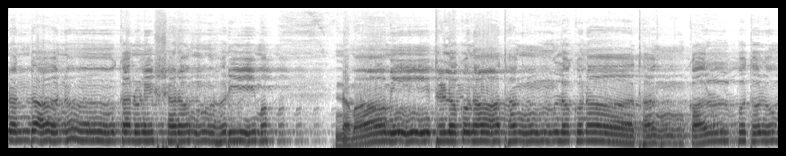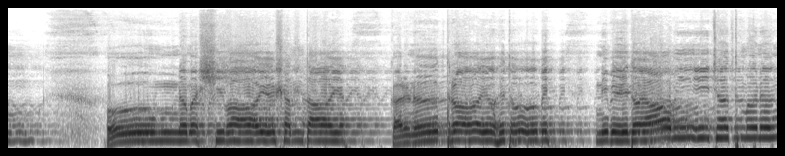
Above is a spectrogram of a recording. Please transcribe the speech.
नन्दानकरुणेश्वरं हरिम नमामि त्रिलोकनाथं लोकनाथं कल्पतरुम् ॐ नमः शिवाय शान्ताय कर्णत्राय हितोभिः निवेदयामि चात्मनं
